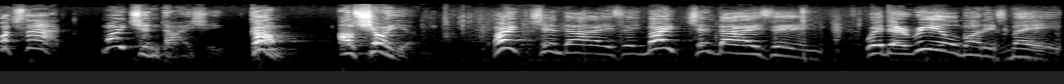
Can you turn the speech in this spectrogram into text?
What's that? Merchandising. Come, I'll show you. Merchandising, merchandising, where the real money's made.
